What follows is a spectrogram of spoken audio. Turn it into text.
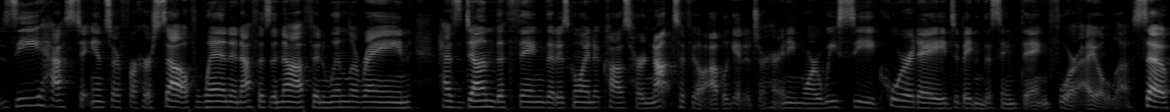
Z has to answer for herself when enough is enough and when Lorraine has done the thing that is going to cause her not to feel obligated to her anymore, we see Korede debating the same thing for Ayoola. So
